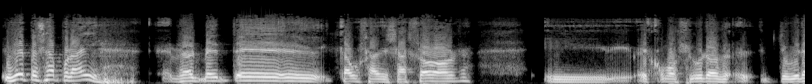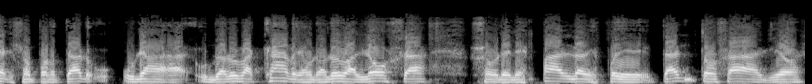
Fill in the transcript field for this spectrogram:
Y voy a empezar por ahí. Realmente causa desazón y es como si uno tuviera que soportar una, una nueva carga, una nueva losa sobre la espalda después de tantos años.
